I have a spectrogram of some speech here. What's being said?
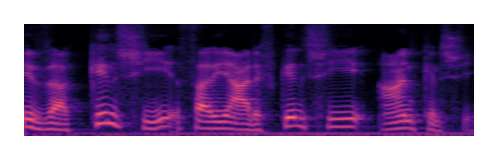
إذا كل شيء صار يعرف كل شيء عن كل شيء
